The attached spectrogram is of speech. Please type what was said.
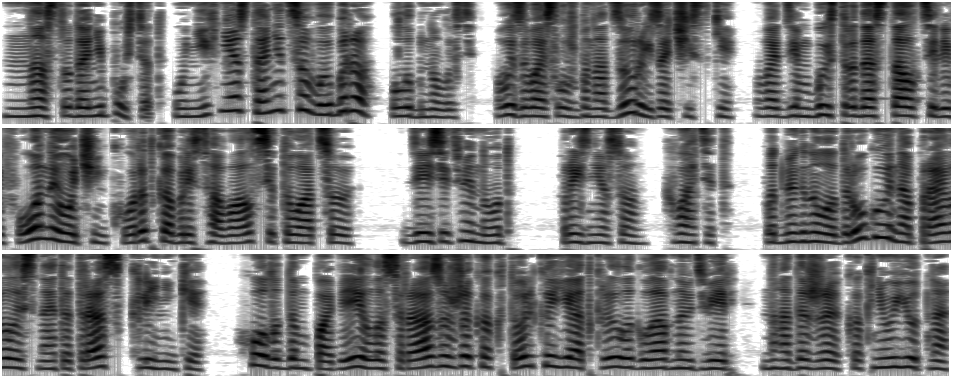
Нас туда не пустят. У них не останется выбора, улыбнулась, вызывая службу надзора и зачистки. Вадим быстро достал телефон и очень коротко обрисовал ситуацию. «Десять минут», — произнес он. «Хватит». Подмигнула другу и направилась на этот раз к клинике. Холодом повеяло сразу же, как только я открыла главную дверь. Надо же, как неуютно.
